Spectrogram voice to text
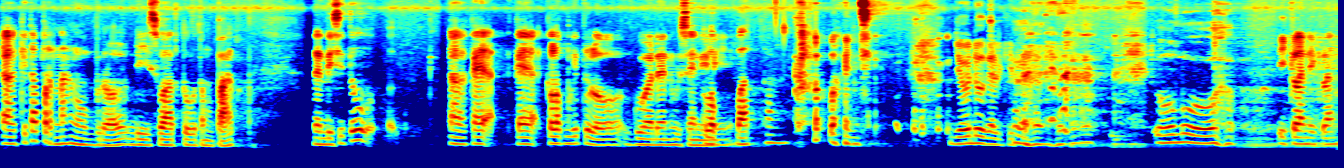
eh, kita pernah ngobrol di suatu tempat dan di situ eh, kayak kayak klub gitu loh, gua dan Husen Klub ini. batang. Klub. Jodoh kali kita. Umum. Iklan-iklan.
